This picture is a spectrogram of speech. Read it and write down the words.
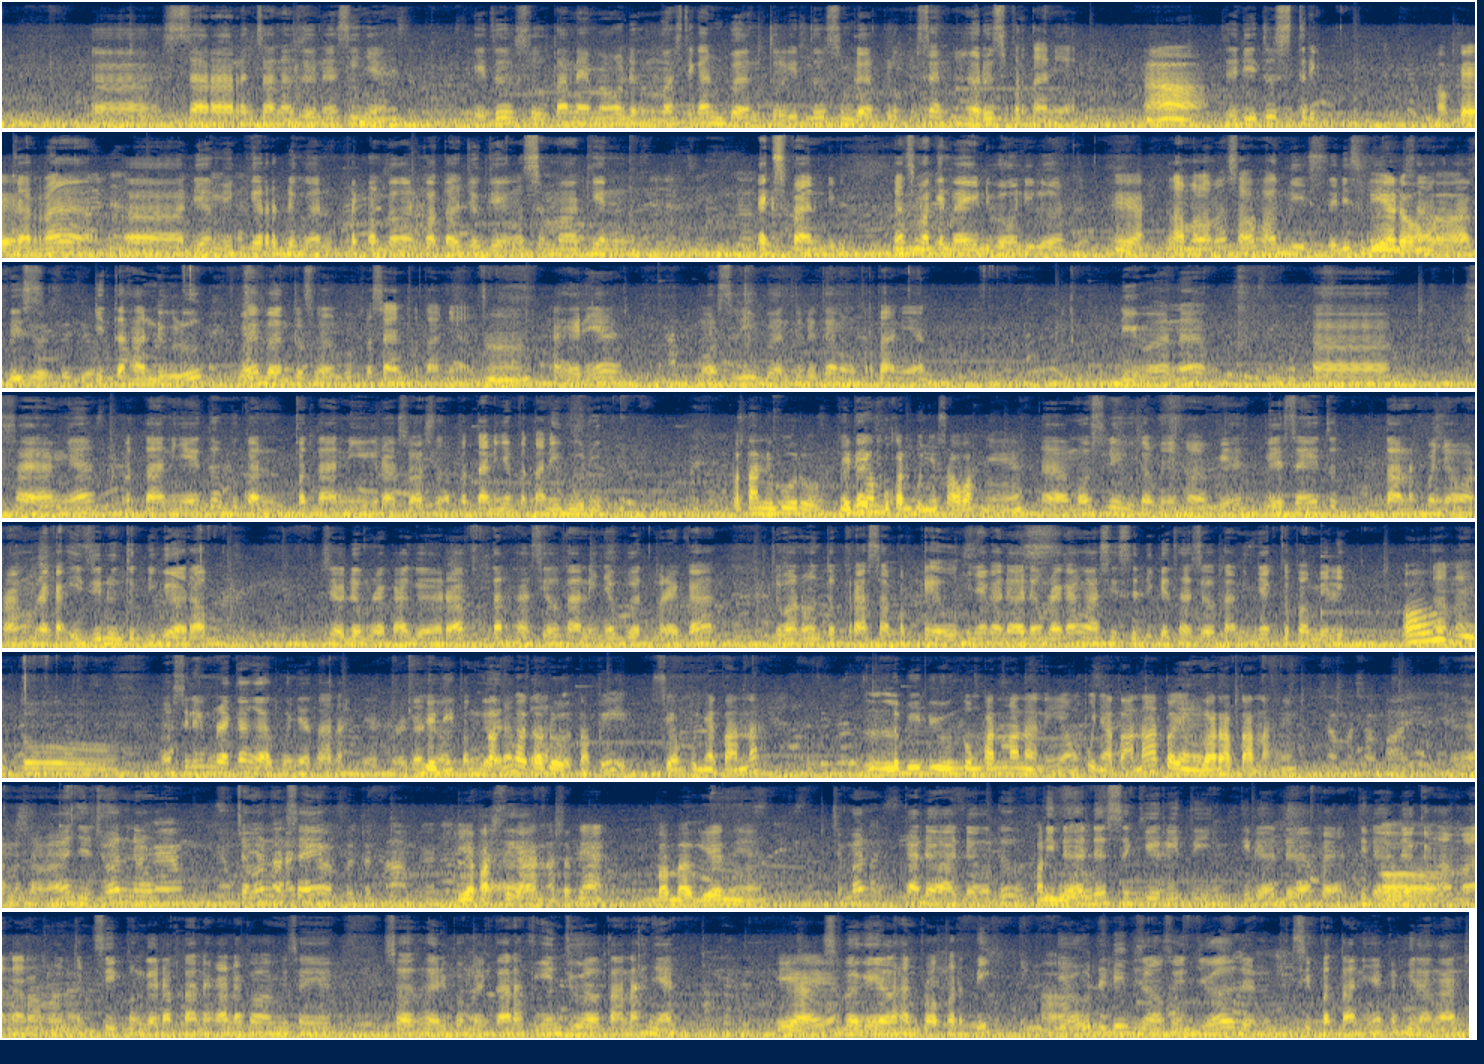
eh, secara rencana zonasinya itu Sultan emang udah memastikan Bantul itu 90% harus pertanian Ah, jadi itu strict oke. karena eh, dia mikir dengan perkembangan kota Jogja yang semakin expanding kan semakin banyak yang dibangun di luar tuh Iya. lama-lama sawah habis jadi sebelum Iya dong, sawah habis setuju, setuju. ditahan dulu gue bantu 90% pertanian Hmm. akhirnya mostly Bantul itu emang pertanian di mana eh, sayangnya petaninya itu bukan petani swasta petaninya petani buruh Petani buruh. Jadi Petani. yang bukan punya sawahnya ya. nah mostly bukan punya sawah Bias- biasanya itu tanah punya orang mereka izin untuk digarap sudah mereka garap ntar hasil taninya buat mereka cuman untuk rasa pekeuhnya kadang-kadang mereka ngasih sedikit hasil taninya ke pemilik Oh tanah gitu. mostly mereka nggak punya tanahnya mereka Jadi penggarap nggak tahu tapi si yang punya tanah lebih diuntungkan mana nih? Yang punya tanah atau yang garap tanahnya? Sama-sama aja. Cuman yang, yang, cuman saya kan. Iya pasti kan, maksudnya pembagiannya. cuman kadang-kadang tuh Kan tidak ada security tidak ada apa ya tidak ada Oh, keamanan keamanan. untuk si penggarap tanah karena kalau misalnya suatu hari pemilik tanah ingin jual tanahnya Iya iya. sebagai lahan properti Ah. ya udah dia bisa langsung jual dan si petaninya kehilangan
